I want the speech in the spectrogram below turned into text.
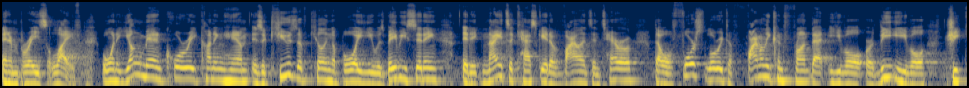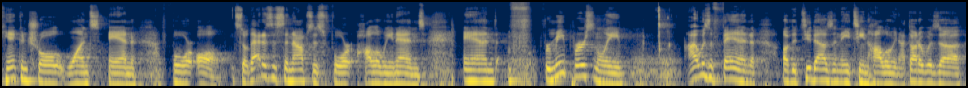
and embrace life. But when a young man, Corey Cunningham, is accused of killing a boy he was babysitting, it ignites a cascade of violence and terror that will force Laurie to finally confront that evil or the evil she can't control once and for all. So that is a synopsis for Halloween Ends. And for me personally, I was a fan of the 2018 Halloween. I thought it was a,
